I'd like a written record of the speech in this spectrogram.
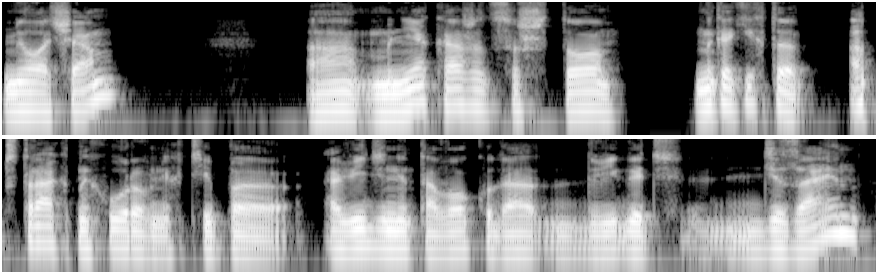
мелочам а, мне кажется, что на каких-то абстрактных уровнях, типа о видении того, куда двигать дизайн,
